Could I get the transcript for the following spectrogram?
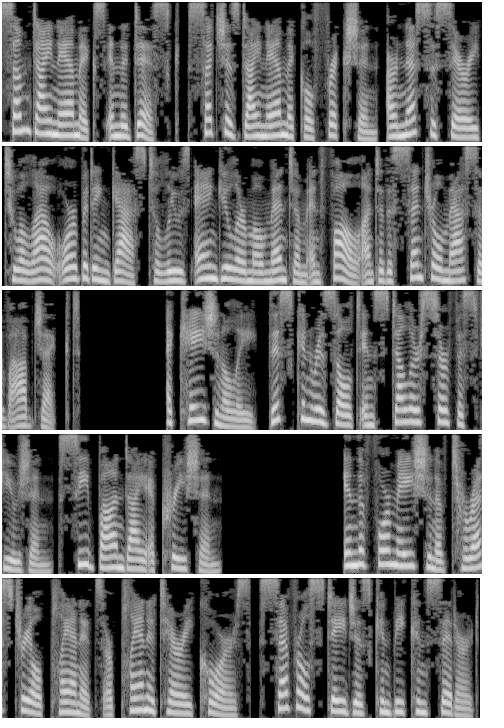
Some dynamics in the disk, such as dynamical friction, are necessary to allow orbiting gas to lose angular momentum and fall onto the central massive object. Occasionally, this can result in stellar surface fusion see Bondi accretion. In the formation of terrestrial planets or planetary cores, several stages can be considered.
